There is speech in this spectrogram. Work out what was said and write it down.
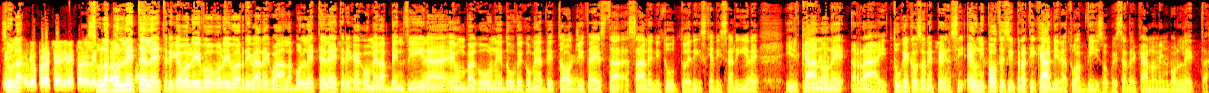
sulla, le, operazioni diventano Sulla bolletta elettrica volevo, volevo, arrivare qua. La bolletta elettrica, sì. come la benzina, è un vagone dove, come ha detto oggi sì. Testa, sale di tutto e rischia di salire sì. il canone RAI. Tu che cosa ne pensi? È un'ipotesi praticabile a tuo avviso questa del canone in bolletta?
